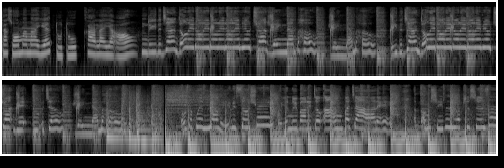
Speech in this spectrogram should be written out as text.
ဒါဆိုမမရဲ့တူတူကလိုက်ရအောင်ဒီတကြံဒိုလီဒိုလီဒိုလီဒိုလီမြူချာရိန်နံပါဟိုရိန်နံပါဟိုဒီတကြံဒိုလီဒိုလီဒိုလီဒိုလီမြူချာနှစ်ဦးအကျိုးရိန်နံပါဟိုဘောစပွင့်မြောင်းရီဆိုရွှေဝရနေပါလေ တော့အောင်ပတ်ကြတယ်အမောင်မရှိဘူးအဖြစ်စင်စုံ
